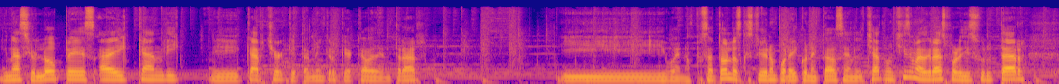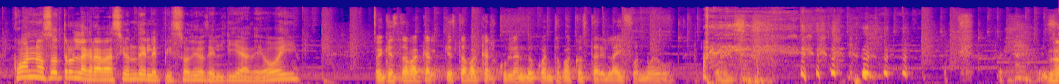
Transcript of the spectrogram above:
Ignacio López, a Candy eh, Capture, que también creo que acaba de entrar. Y bueno, pues a todos los que estuvieron por ahí conectados en el chat, muchísimas gracias por disfrutar con nosotros la grabación del episodio del día de hoy. Hoy que estaba, cal- que estaba calculando cuánto va a costar el iPhone nuevo. No,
